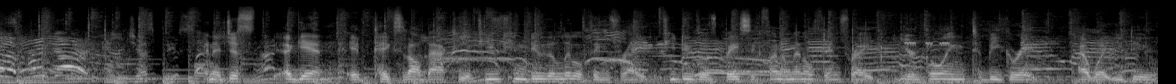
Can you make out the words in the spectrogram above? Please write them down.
And just And it just, again, it takes it all back to you. if you can do the little things right, if you do those basic fundamental things right, you're going to be great at what you do.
